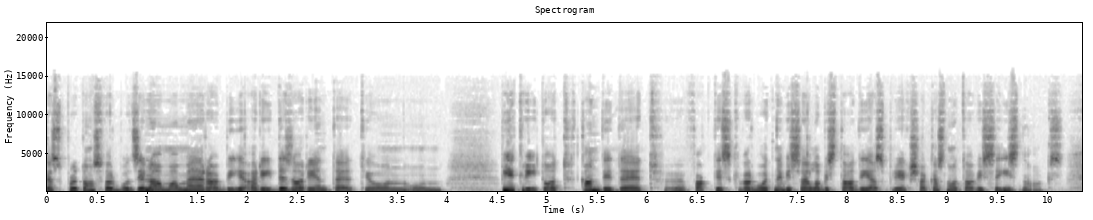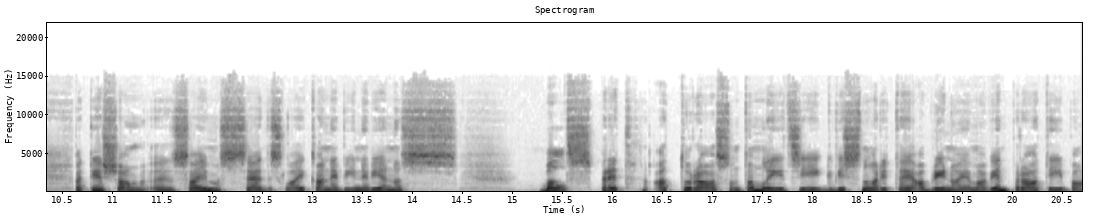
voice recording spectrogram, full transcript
kas, protams, varbūt zināmā mērā bija arī dezorientēti un, un piekrītot kandidēt, faktiski varbūt nevisai labi stādījās priekšā, kas no tā visa iznāks. Pat tiešām eh, saimas sēdes laikā nebija nevienas balss pret atturās un tam līdzīgi. Viss noritēja abrīnojamā vienprātībā,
